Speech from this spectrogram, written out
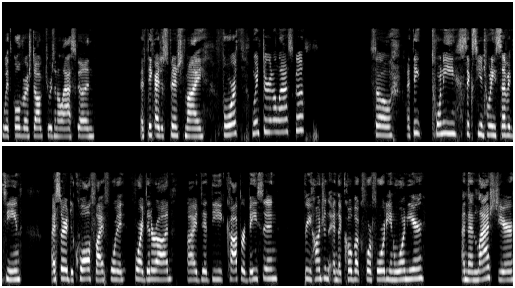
with Gold Rush Dog Tours in Alaska. And I think I just finished my fourth winter in Alaska. So I think 2016 and 2017, I started to qualify for, for Iditarod. I did the Copper Basin 300 and the Kobuk 440 in one year. And then last year,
